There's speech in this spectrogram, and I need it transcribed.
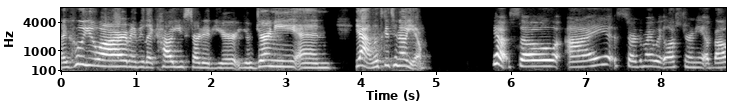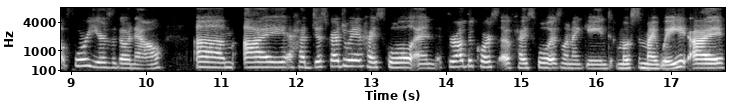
like who you are, maybe like how you started your your journey, and yeah, let's get to know you. Yeah, so I started my weight loss journey about four years ago now. Um, I had just graduated high school, and throughout the course of high school is when I gained most of my weight. I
